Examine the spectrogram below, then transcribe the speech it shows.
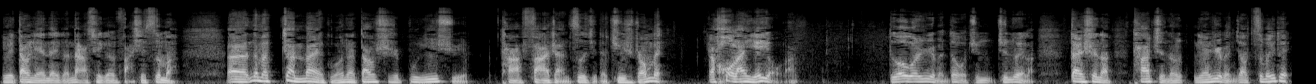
因为当年那个纳粹跟法西斯嘛，呃，那么战败国呢，当时不允许他发展自己的军事装备，那后来也有了，德国跟日本都有军军队了，但是呢，他只能，你看日本叫自卫队，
